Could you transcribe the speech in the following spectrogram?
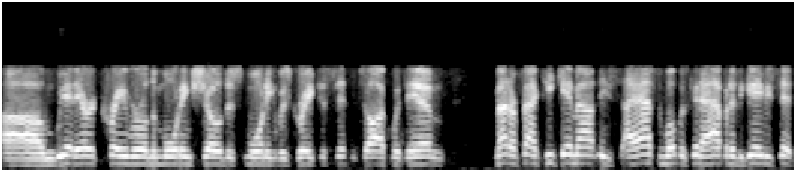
Um, we had Eric Kramer on the morning show this morning. It was great to sit and talk with him. Matter of fact, he came out and he, I asked him what was going to happen at the game. He said,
